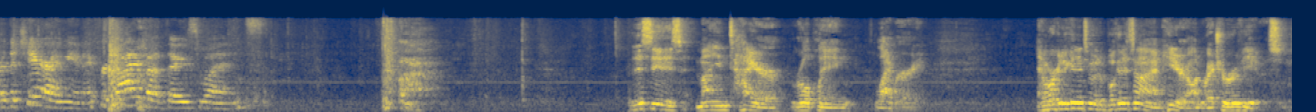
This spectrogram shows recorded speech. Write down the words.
or the chair, I mean. I forgot about those ones. This is my entire role playing library. And we're going to get into it a book at a time here on Retro Reviews.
